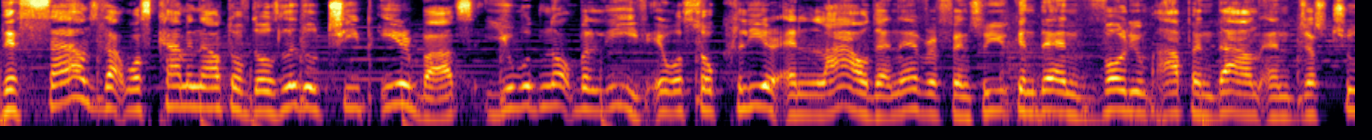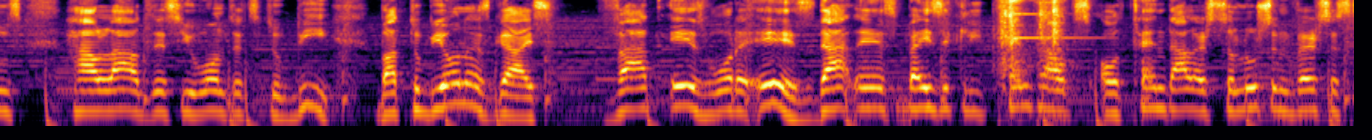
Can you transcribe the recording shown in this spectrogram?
The sounds that was coming out of those little cheap earbuds you would not believe. It was so clear and loud and everything so you can then volume up and down and just choose how loud this you want it to be. But to be honest guys that is what it is. That is basically 10 pounds or $10 solution versus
